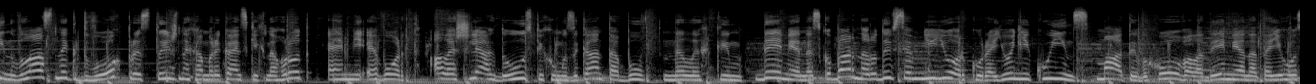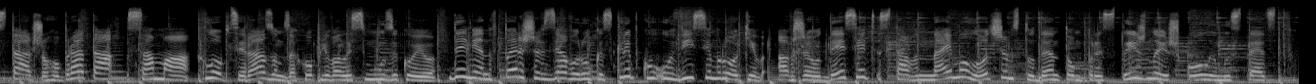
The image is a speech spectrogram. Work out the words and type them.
Він власник двох престижних американських нагород Еммі Еворд. Але шлях до успіху музиканта був нелегким. Деміан Ескобар народився в Нью-Йорку, районі Куінс. Мати виховувала Деміана та його старшого брата сама. Хлопці разом захоплювались музикою. Деміан вперше взяв у руки скрипку у 8 років, а вже у 10 став наймолодшим студентом престижної школи мистецтв.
